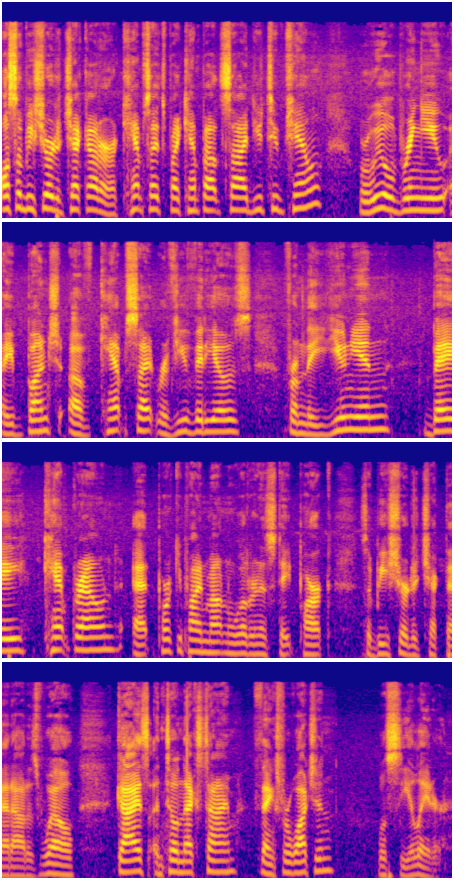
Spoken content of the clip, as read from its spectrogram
Also, be sure to check out our Campsites by Kemp Outside YouTube channel, where we will bring you a bunch of campsite review videos from the Union Bay Campground at Porcupine Mountain Wilderness State Park. So be sure to check that out as well. Guys, until next time, thanks for watching. We'll see you later.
